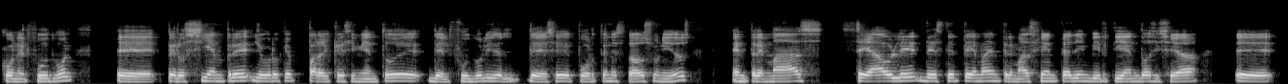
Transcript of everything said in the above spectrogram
con el fútbol. Eh, pero siempre yo creo que para el crecimiento del fútbol y de ese deporte en Estados Unidos, entre más se hable de este tema, entre más gente haya invirtiendo, así sea eh,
